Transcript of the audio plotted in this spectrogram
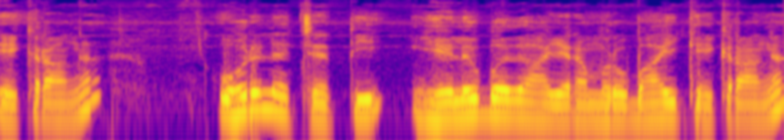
கேட்குறாங்க ஒரு லட்சத்தி எழுபதாயிரம் ரூபாய் கேட்குறாங்க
